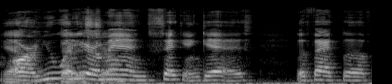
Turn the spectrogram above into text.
Yeah, or you wouldn't hear a man second guess the fact of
